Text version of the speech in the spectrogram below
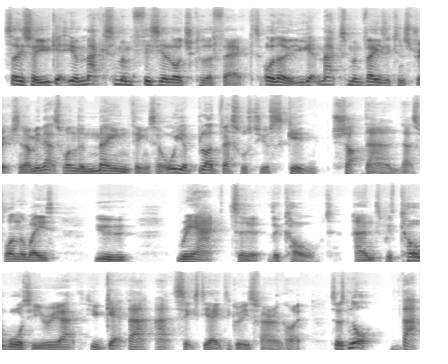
So, so you get your maximum physiological effect, or no, you get maximum vasoconstriction. I mean, that's one of the main things. So all your blood vessels to your skin shut down. That's one of the ways you react to the cold. And with cold water, you react, you get that at 68 degrees Fahrenheit. So it's not that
